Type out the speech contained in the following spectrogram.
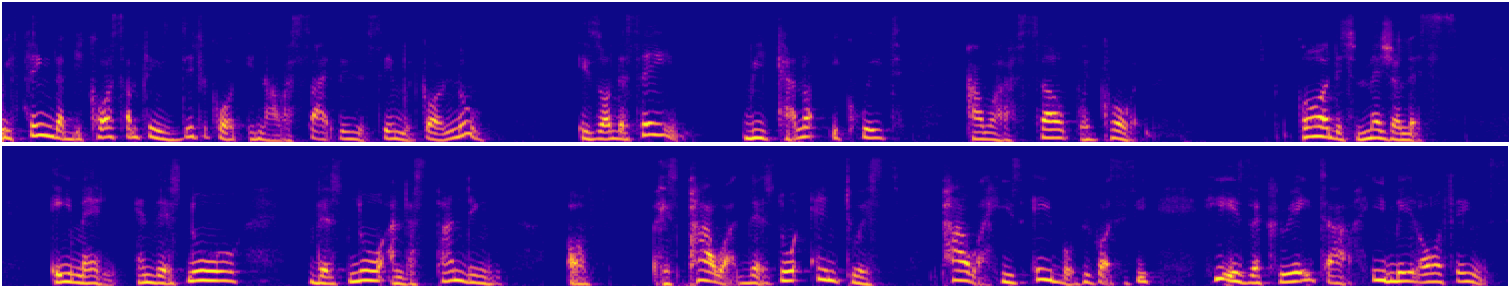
we think that because something is difficult in our sight, it's the same with God. No, it's not the same. We cannot equate ourselves with God. God is measureless. Amen. And there's no there's no understanding of his power. There's no end to his power. He's able because you see, he is the creator. He made all things.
